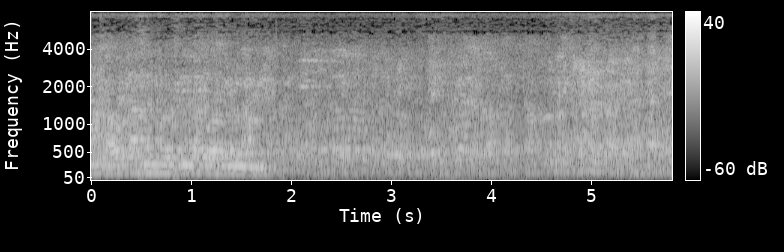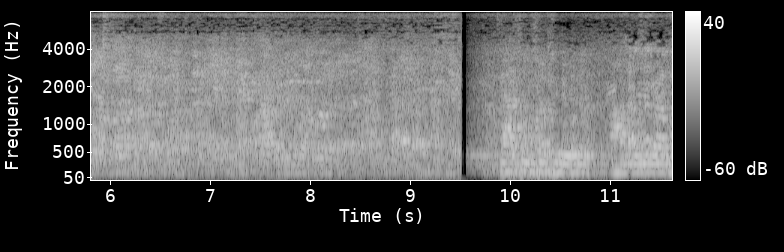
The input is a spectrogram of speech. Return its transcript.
మాకు అవకాశం వచ్చిందా కోరుతున్నాము శాసనసభ్యులు ఆనంద గారు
